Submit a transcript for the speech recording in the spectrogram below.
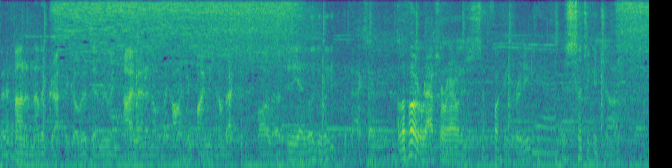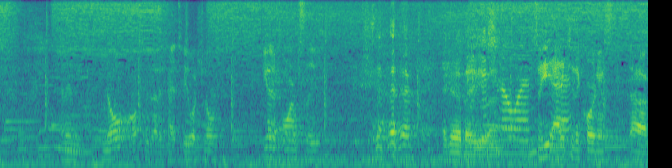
but I found another graphic of it, and we were in Thailand, and I was like, oh, I can finally come back to this parlor. Dude, yeah, look, look at the backside. I love how it wraps around. It's just so fucking pretty. Yeah. It's such a good job. And then Noel also got a tattoo. Watch Noel. You got a forearm sleeve. I got a baby one. Additional one. So he added to the coordinates. Um,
